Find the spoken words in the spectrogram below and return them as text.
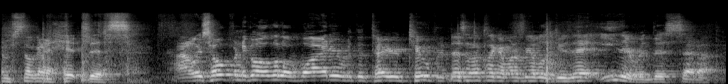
I'm still gonna hit this. I was hoping to go a little wider with the tire too, but it doesn't look like I'm gonna be able to do that either with this setup.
